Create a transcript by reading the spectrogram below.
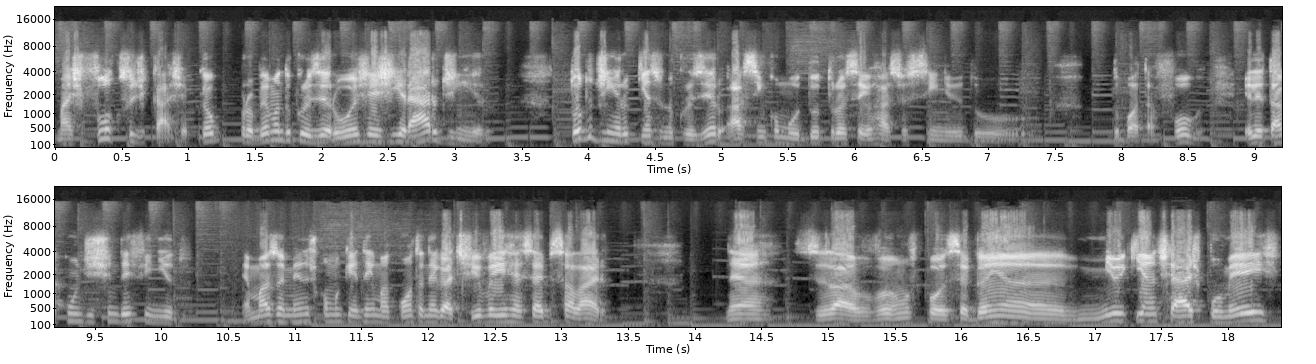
mas fluxo de caixa. Porque o problema do Cruzeiro hoje é girar o dinheiro todo o dinheiro que entra no Cruzeiro, assim como o Du trouxe aí o raciocínio do, do Botafogo, ele tá com um destino definido. É mais ou menos como quem tem uma conta negativa e recebe salário. Né? Sei lá, vamos supor, você ganha R$ 1.500 por mês,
